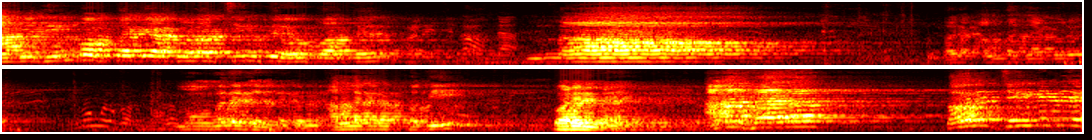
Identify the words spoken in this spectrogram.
আবেদিন বক্তাকে আপনারা চিনতেও পারতেন। না। আরে আল্লাহ যা করে মঙ্গলের জন্য করেন। আল্লাহ কারও ক্ষতি করেন নাই। আমার ভাইরা তাহলে যেই ডেটে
